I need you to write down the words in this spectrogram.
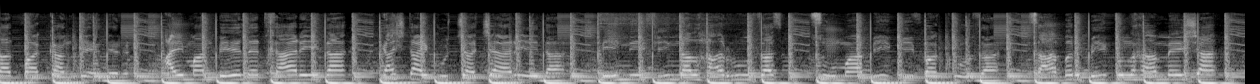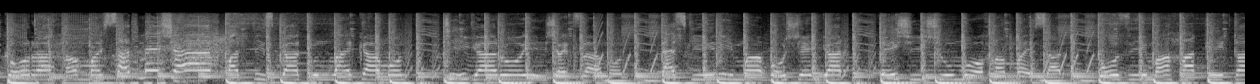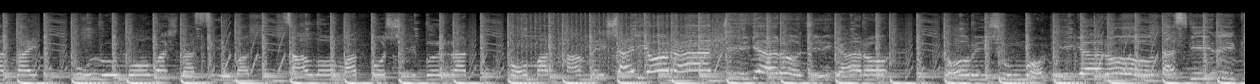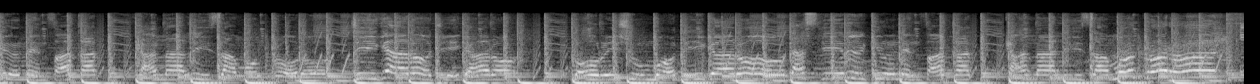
ساعت بکن بینر ایمان بیلت خریده گشتای کوچه چریده منی فینال هر روز است سوما بیگی بکوزه صبر بیکن همیشه کورا همش سد میشه پتیس کن لایک امون ҷигарои шайхзамон дастгири ма бошенгар пеши шумо ҳамаи сад. Бози ма ҳақиқатай пулу молаш насибат. Саломат боши брат омад ҳамеша ёрад. Ҷигаро ҷигаро кори шумо дигаро. Дастгирӣ кунен фақат канали замонпроро ҷигаро ҷигаро кори шумо дигаро. Дастгирӣ кунен Elisa Mocoró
